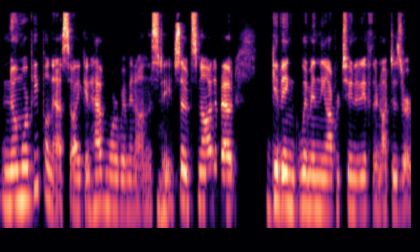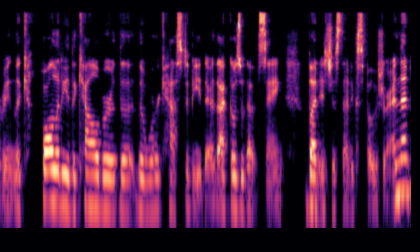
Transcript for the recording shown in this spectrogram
know more people now, so I can have more women on the mm-hmm. stage. Mm-hmm. So it's not about giving women the opportunity if they're not deserving. The quality the caliber the the work has to be there. That goes without saying but it's just that exposure. And then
